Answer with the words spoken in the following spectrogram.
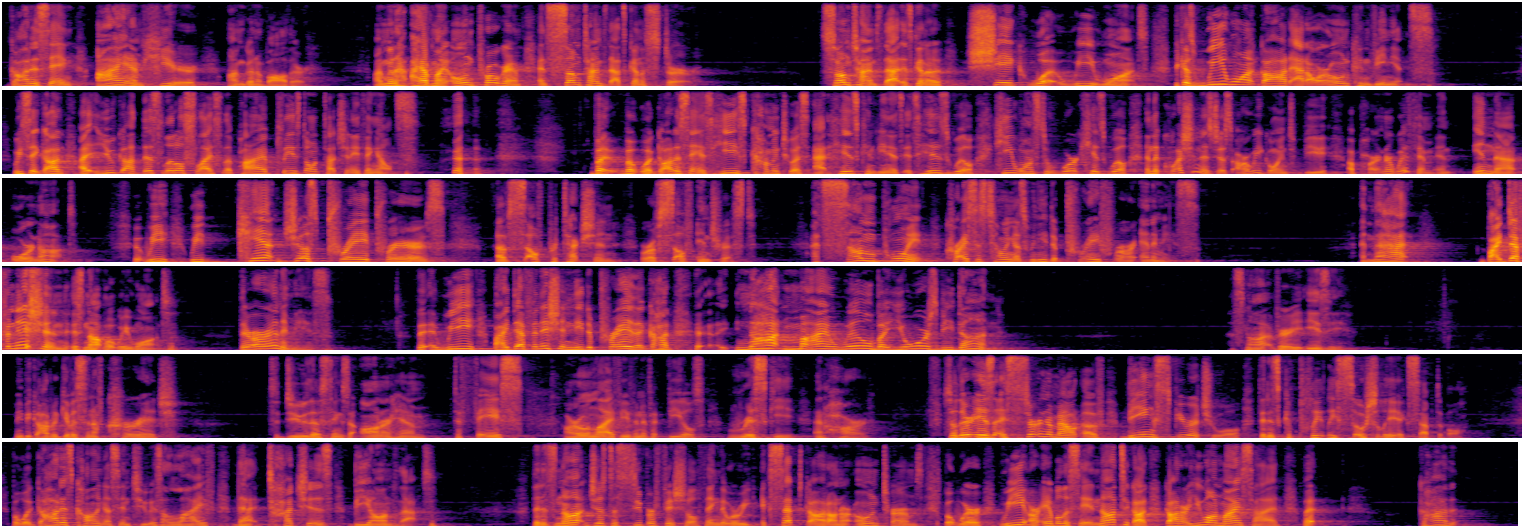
God is saying, I am here, I'm going to bother. I'm going to I have my own program, and sometimes that's going to stir. Sometimes that is going to shake what we want because we want God at our own convenience. We say, God, I, you got this little slice of the pie. Please don't touch anything else. But, but what God is saying is He's coming to us at His convenience. It's His will. He wants to work His will. And the question is just, are we going to be a partner with Him in, in that or not? We, we can't just pray prayers of self protection or of self interest. At some point, Christ is telling us we need to pray for our enemies. And that, by definition, is not what we want. They're our enemies. That we, by definition, need to pray that God, not my will, but yours be done. That's not very easy. Maybe God would give us enough courage to do those things, to honor Him, to face our own life, even if it feels risky and hard. So there is a certain amount of being spiritual that is completely socially acceptable. But what God is calling us into is a life that touches beyond that. That it's not just a superficial thing that where we accept God on our own terms, but where we are able to say not to God, God, are you on my side? But God,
